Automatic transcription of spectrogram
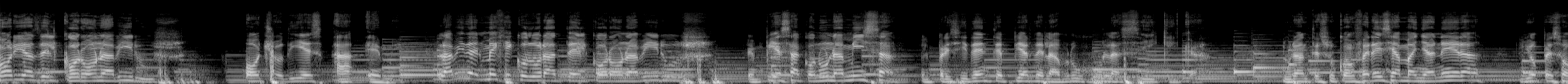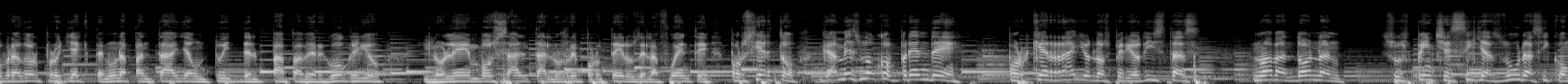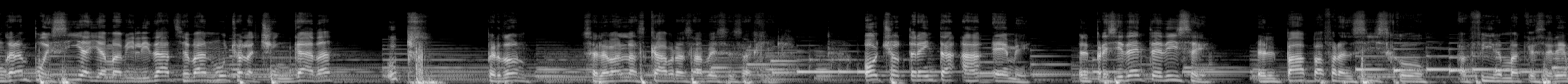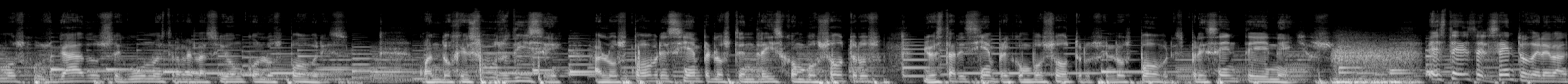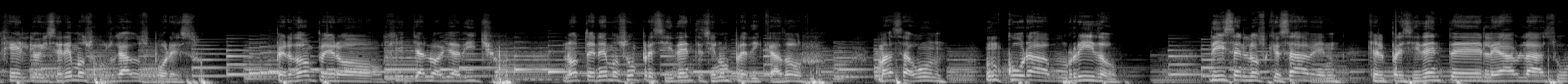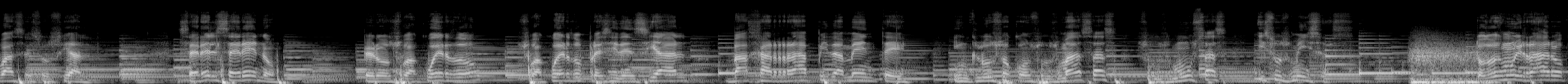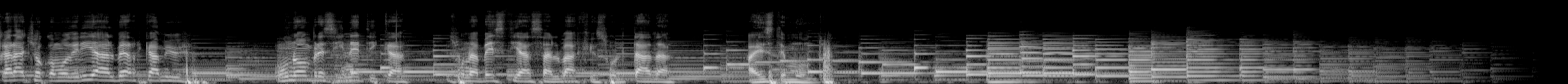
Memorias del coronavirus, 8:10 AM. La vida en México durante el coronavirus empieza con una misa. El presidente pierde la brújula psíquica. Durante su conferencia mañanera, López Obrador proyecta en una pantalla un tuit del Papa Bergoglio y lo lee en voz alta a los reporteros de la fuente. Por cierto, Gámez no comprende por qué rayos los periodistas no abandonan sus pinches sillas duras y con gran poesía y amabilidad se van mucho a la chingada. Ups, perdón, se le van las cabras a veces a Gil. 8.30 AM. El presidente dice, el Papa Francisco afirma que seremos juzgados según nuestra relación con los pobres. Cuando Jesús dice, a los pobres siempre los tendréis con vosotros, yo estaré siempre con vosotros, en los pobres, presente en ellos. Este es el centro del Evangelio y seremos juzgados por eso. Perdón, pero ya lo había dicho. No tenemos un presidente sino un predicador. Más aún, un cura aburrido Dicen los que saben que el presidente le habla a su base social. Será el sereno, pero su acuerdo, su acuerdo presidencial baja rápidamente, incluso con sus masas, sus musas y sus misas. Todo es muy raro, caracho, como diría Albert Camus. Un hombre sin ética es una bestia salvaje soltada a este mundo.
